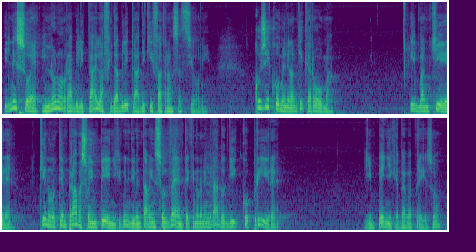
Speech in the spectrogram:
Il nesso è l'onorabilità e l'affidabilità di chi fa transazioni. Così come nell'antica Roma il banchiere che non ottemperava i suoi impegni, che quindi diventava insolvente, che non era in grado di coprire gli impegni che aveva preso,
